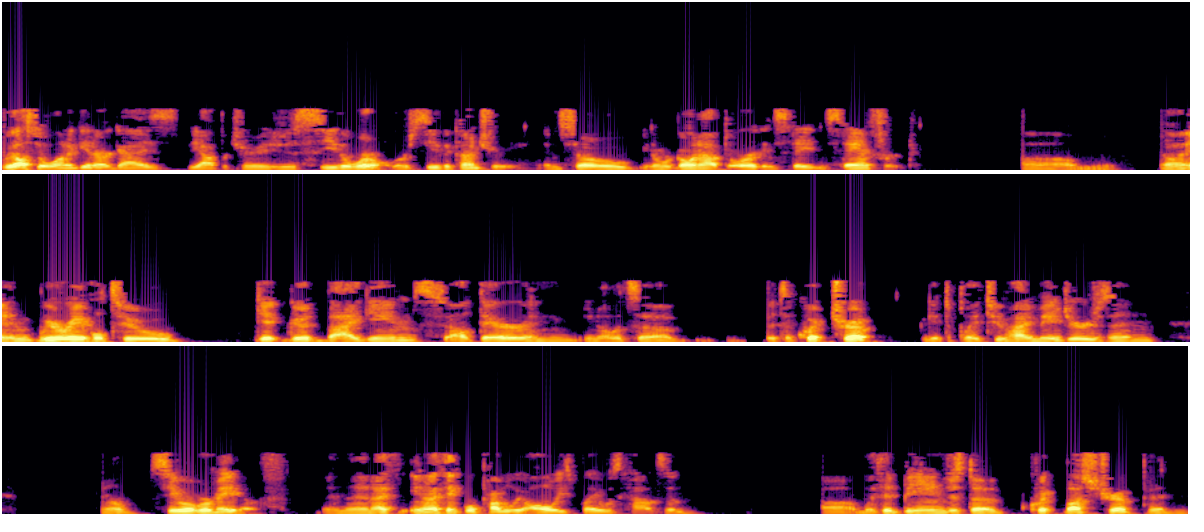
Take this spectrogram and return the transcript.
we also want to get our guys the opportunity to see the world or see the country. And so, you know, we're going out to Oregon State and Stanford. Um, uh, and we were able to get good buy games out there. And you know, it's a it's a quick trip. Get to play two high majors and you know see what we're made of. And then I you know I think we'll probably always play Wisconsin, uh, with it being just a quick bus trip. And you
